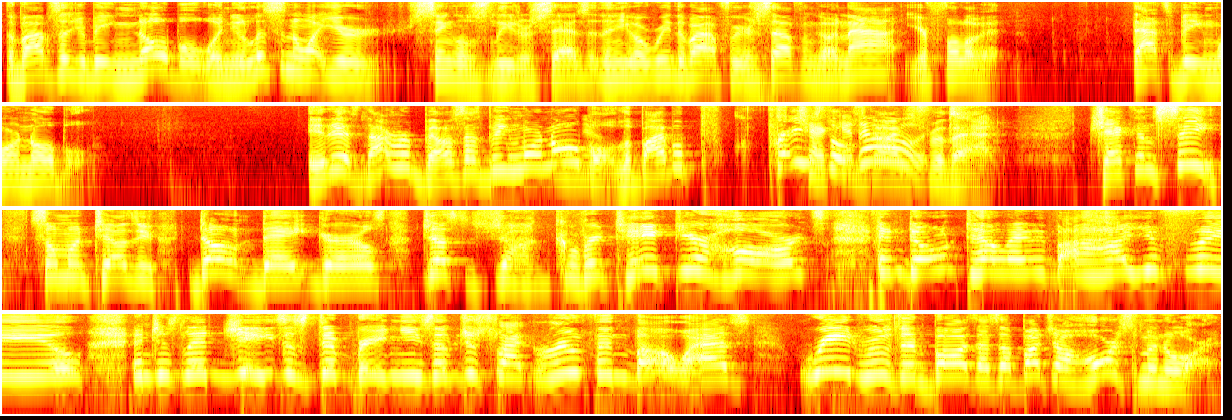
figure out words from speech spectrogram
The Bible says you're being noble when you listen to what your singles leader says, and then you go read the Bible for yourself and go, nah, you're full of it. That's being more noble. It is not rebellious. That's being more noble. The Bible p- praised Check those guys out. for that. Check and see. Someone tells you, don't date girls. Just, just protect your hearts and don't tell anybody how you feel and just let Jesus to bring you some, just like Ruth and Boaz. Read Ruth and Boaz as a bunch of horse manure.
